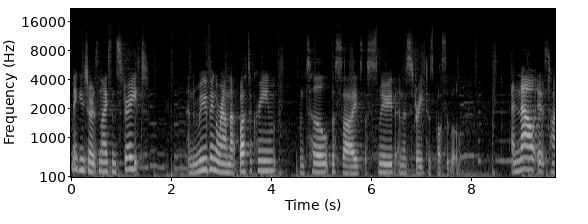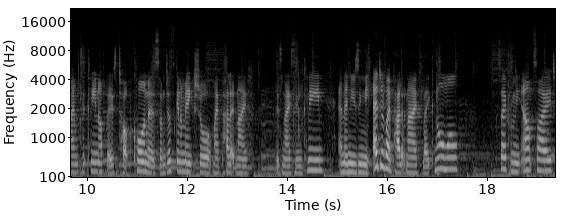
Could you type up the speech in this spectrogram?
making sure it's nice and straight, and moving around that buttercream until the sides are smooth and as straight as possible. And now it's time to clean off those top corners. So I'm just gonna make sure my palette knife is nice and clean and then using the edge of my palette knife like normal. So from the outside,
